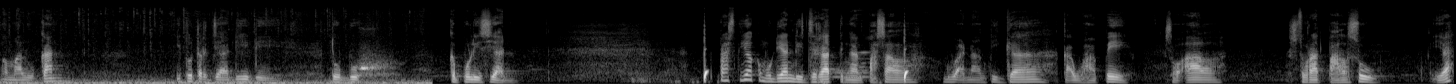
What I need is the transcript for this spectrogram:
memalukan itu terjadi di tubuh kepolisian. Prasetyo kemudian dijerat dengan pasal 263 KUHP soal surat palsu ya.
